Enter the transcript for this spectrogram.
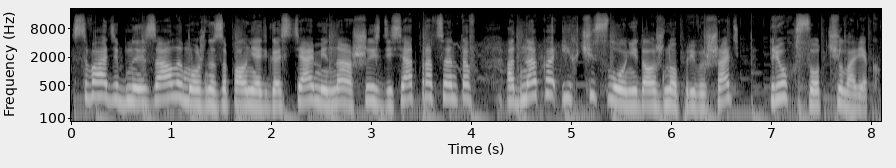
Свадебные залы можно заполнять гостями на 60%, однако их число не должно превышать 300 человек.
